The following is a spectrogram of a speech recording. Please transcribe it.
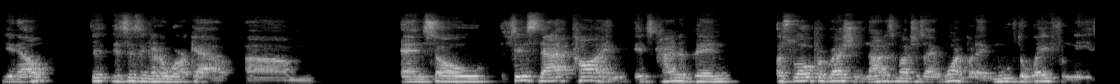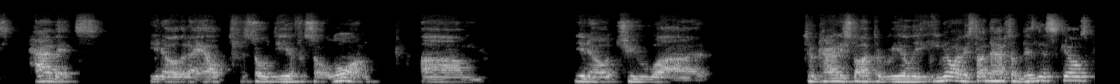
You know, Th- this isn't going to work out. Um, and so since that time, it's kind of been a slow progression, not as much as I want, but I've moved away from these habits, you know, that I held for so dear for so long, um, you know, to uh, to kind of start to really, even though I started to have some business skills,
